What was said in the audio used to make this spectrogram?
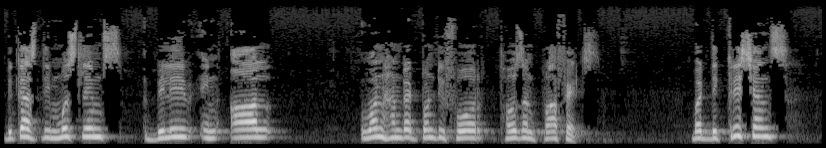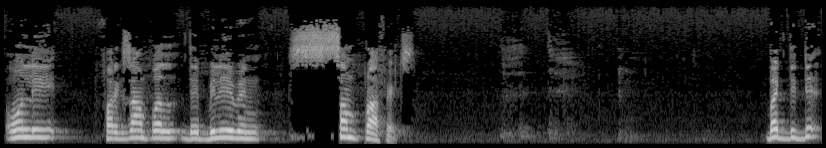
because the Muslims believe in all 124,000 prophets, but the Christians only, for example, they believe in some prophets. But the,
